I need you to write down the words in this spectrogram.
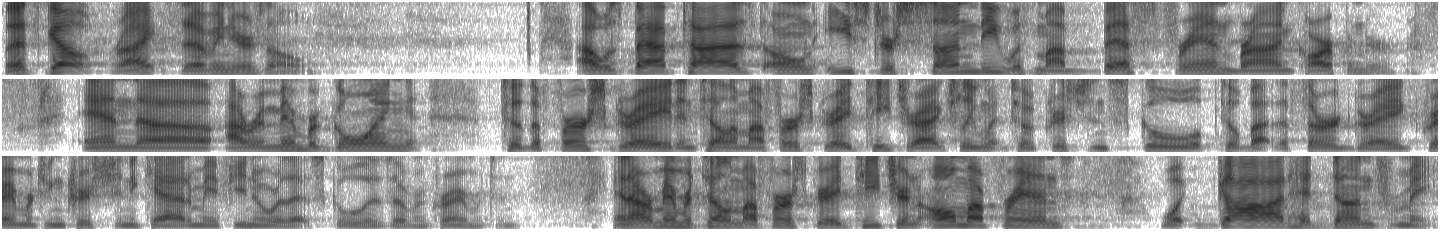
Let's go, right? Seven years old. I was baptized on Easter Sunday with my best friend, Brian Carpenter. And uh, I remember going to the first grade and telling my first grade teacher, I actually went to a Christian school up till about the third grade, Cramerton Christian Academy, if you know where that school is over in Cramerton. And I remember telling my first grade teacher and all my friends what God had done for me.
